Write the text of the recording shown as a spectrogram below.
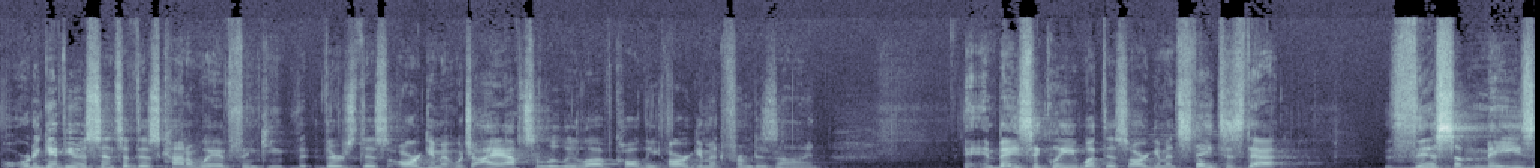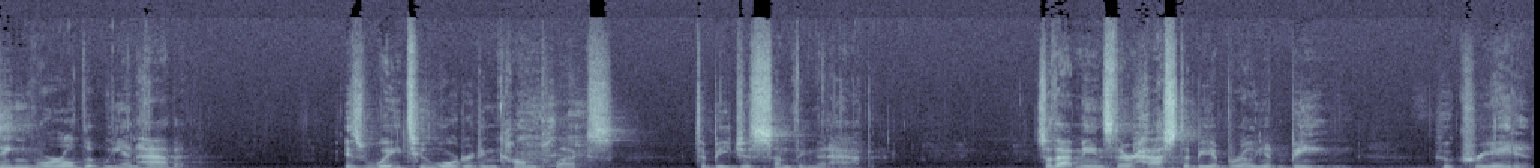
Or to give you a sense of this kind of way of thinking, there's this argument which I absolutely love called the argument from design. And basically, what this argument states is that this amazing world that we inhabit is way too ordered and complex to be just something that happened. So that means there has to be a brilliant being who created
